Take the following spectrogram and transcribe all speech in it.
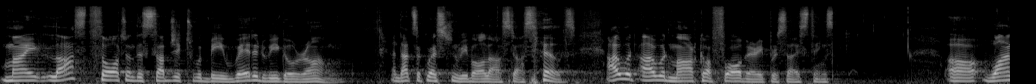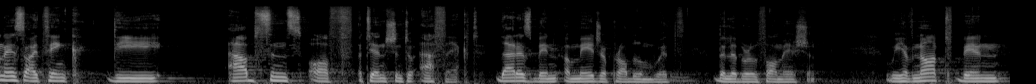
my last thought on this subject would be where did we go wrong? And that's a question we've all asked ourselves. I would, I would mark off four very precise things. Uh, one is, I think, the absence of attention to affect. That has been a major problem with the liberal formation. We have not been,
